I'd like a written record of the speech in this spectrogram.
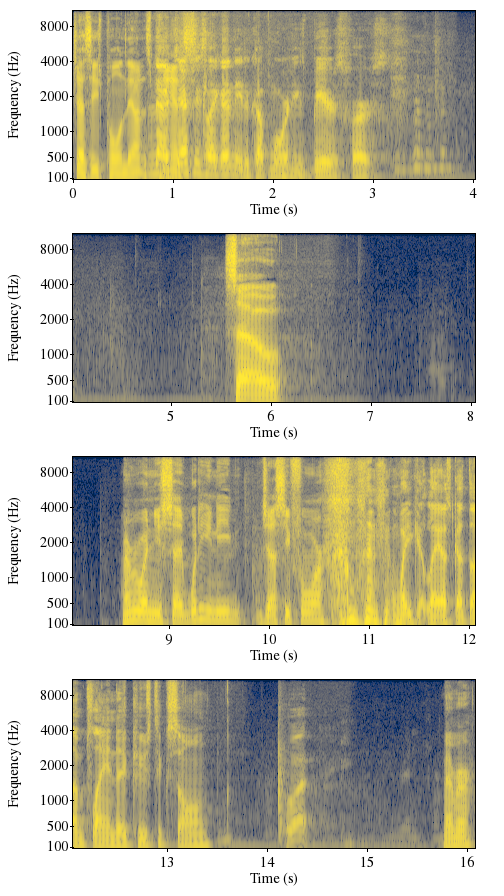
Jesse's pulling down his no, pants. Jesse's like, I need a couple more of these beers first. So, remember when you said, "What do you need Jesse for?" when Wake at Last got done playing the acoustic song. What? Remember?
